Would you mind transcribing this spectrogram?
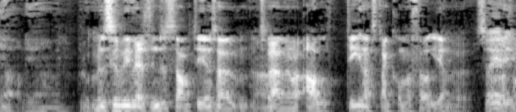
Ja, det gör han väl. Men det ska bli väldigt intressant. Det är en sån här tränare man alltid nästan kommer följa nu. Så är det ju,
